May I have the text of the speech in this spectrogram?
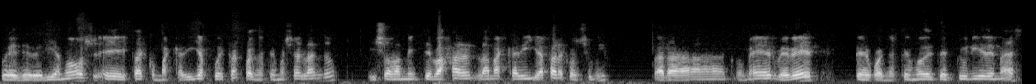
pues deberíamos eh, estar con mascarillas puestas cuando estemos hablando y solamente bajar la mascarilla para consumir, para comer, beber, pero cuando estemos de tertulia y demás,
